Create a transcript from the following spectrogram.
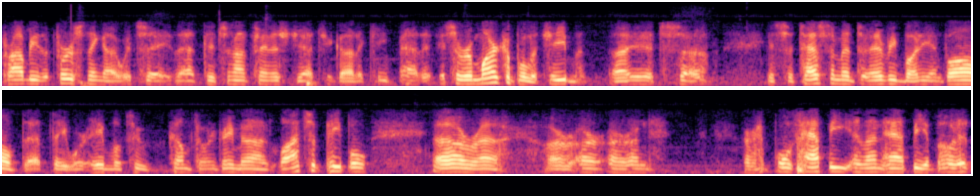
probably the first thing I would say that it's not finished yet. You got to keep at it. It's a remarkable achievement. Uh, it's uh, it's a testament to everybody involved that they were able to come to an agreement on it. Lots of people are uh, are are are, un, are both happy and unhappy about it.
